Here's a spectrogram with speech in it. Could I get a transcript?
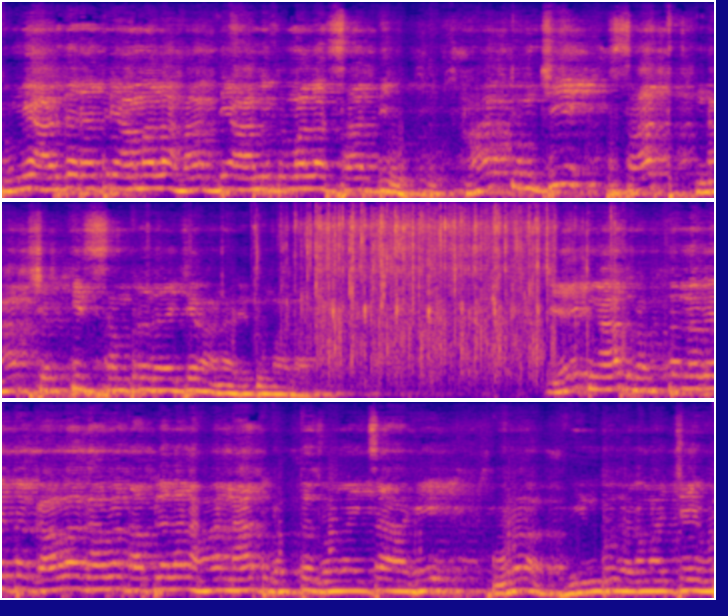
तुम्ही अर्ध्या रात्री आम्हाला हाक द्या आम्ही तुम्हाला साथ देऊ. हाक तुमची साथ नाथ शक्ती संप्रदायाची राहणार आहे तुम्हाला. एक नाथ भक्त नव्हे तर गावागावात आपल्याला हा नाथ भक्त जोडायचा आहे व हिंदू धर्माचे व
